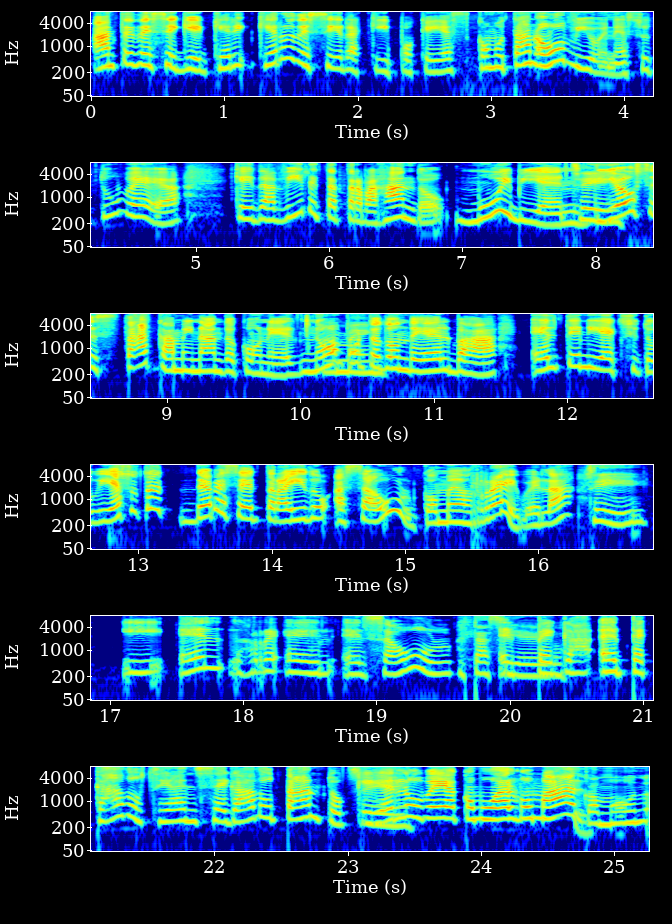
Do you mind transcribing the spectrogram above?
antes de seguir, quiero, quiero decir aquí, porque es como tan obvio en eso, tú veas que David está trabajando muy bien, Dios está caminando con él, no importa dónde él va, él tenía éxito y eso debe ser traído a Saúl como el rey, ¿verdad? Sí. Y él, el, el Saúl, el, el, pecado se ha ensegado tanto que él lo vea como algo mal. Como,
